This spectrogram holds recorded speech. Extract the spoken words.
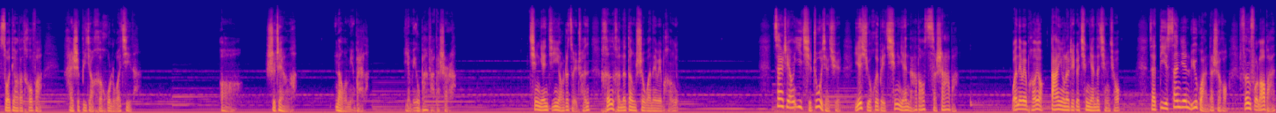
所掉的头发，还是比较合乎逻辑的。哦，是这样啊，那我明白了，也没有办法的事儿啊。青年紧咬着嘴唇，狠狠地瞪视我那位朋友。再这样一起住下去，也许会被青年拿刀刺杀吧。我那位朋友答应了这个青年的请求，在第三间旅馆的时候，吩咐老板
